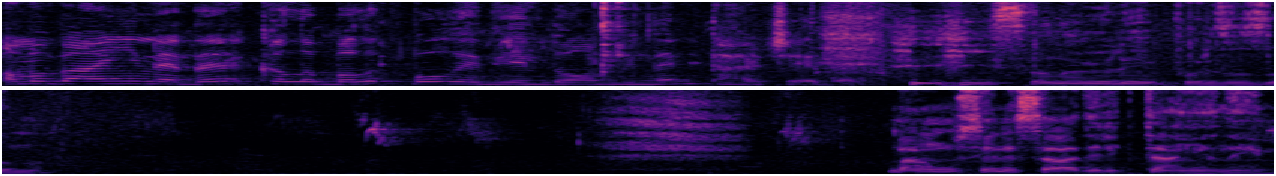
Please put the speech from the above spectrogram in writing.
Ama ben yine de kalabalık bol hediyeli doğum günlerini tercih ederim. İyi sana öyle yaparız o zaman. Ben bu sene sadelikten yanayım.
